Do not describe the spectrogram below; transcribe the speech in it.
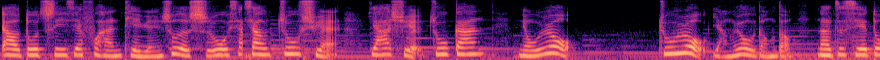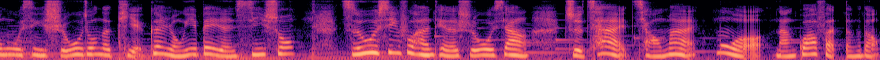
要多吃一些富含铁元素的食物，像像猪血、鸭血、猪肝、牛肉。猪肉、羊肉等等，那这些动物性食物中的铁更容易被人吸收。植物性富含铁的食物，像紫菜、荞麦、木耳、南瓜粉等等。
